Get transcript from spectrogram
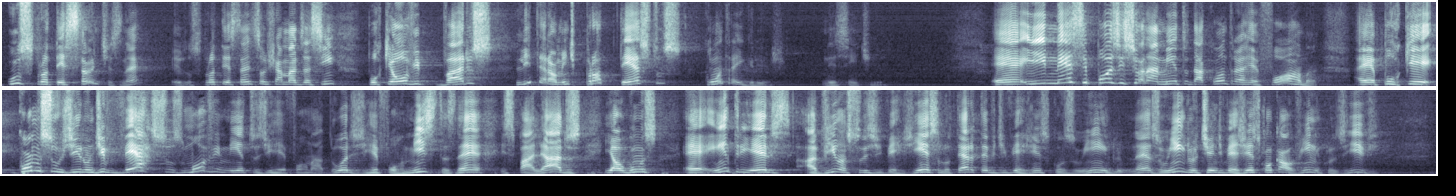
os protestantes, né? Os protestantes são chamados assim porque houve vários, literalmente, protestos contra a igreja, nesse sentido. É, e nesse posicionamento da contra-reforma, é, porque como surgiram diversos movimentos de reformadores, de reformistas, né, espalhados, e alguns, é, entre eles, haviam as suas divergências, Lutero teve divergência com Zwinglio, né, Zwinglio tinha divergência com Calvino, inclusive,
